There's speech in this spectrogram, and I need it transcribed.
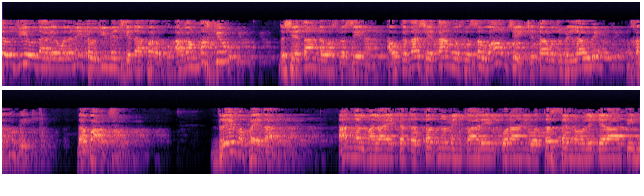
توجیه او دا ولنې توجیه مې څخه دا پر کو هغه مخ کېو د شیطان د وسوسې نه او کدا شیطان وسوسه وام چې چې تعوذ بالله وی ختم به کی دا بعد شو درېمه پیدا ان الملائکه تدن من قاری القران وتستمع لقراءته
